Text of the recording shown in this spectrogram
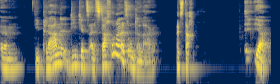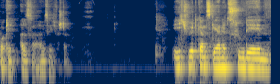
Ähm, die Plane dient jetzt als Dach oder als Unterlage? Als Dach. Äh, Ja, okay, alles klar, habe ich richtig verstanden. Ich würde ganz gerne zu den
